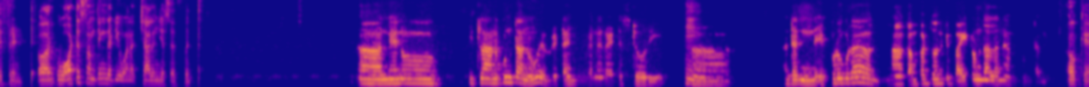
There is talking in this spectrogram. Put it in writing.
different or what is something that you want challenge self with నేను ఇట్లా అనుకుంటాను every time when I write story అంటే ఎప్పుడు కూడా నా కంఫర్ట్ జోన్కి బయట ఉండాలని అనుకుంటాను ఓకే.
